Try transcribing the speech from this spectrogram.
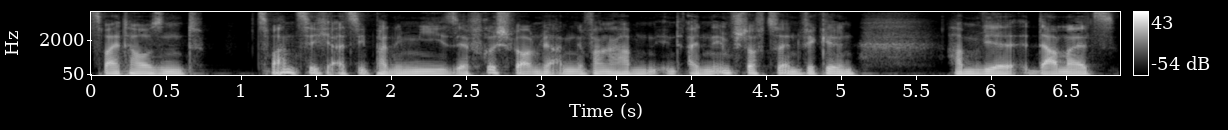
2020, als die Pandemie sehr frisch war und wir angefangen haben, einen Impfstoff zu entwickeln, haben wir damals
